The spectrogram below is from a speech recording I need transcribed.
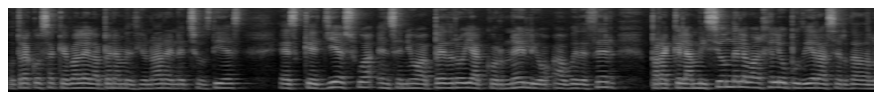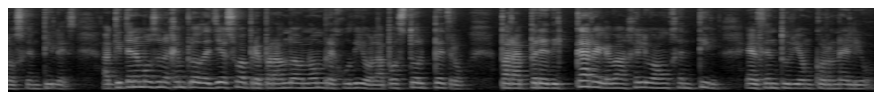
Otra cosa que vale la pena mencionar en Hechos 10 es que Yeshua enseñó a Pedro y a Cornelio a obedecer para que la misión del Evangelio pudiera ser dada a los gentiles. Aquí tenemos un ejemplo de Yeshua preparando a un hombre judío, el apóstol Pedro, para predicar el Evangelio a un gentil, el centurión Cornelio.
